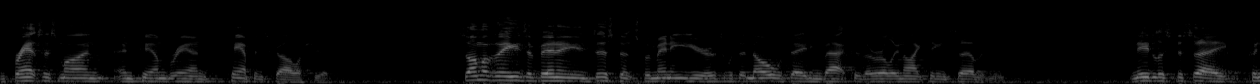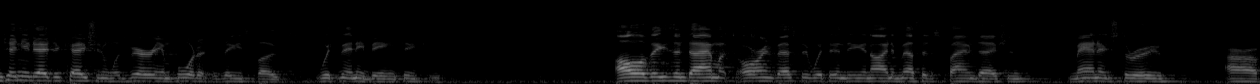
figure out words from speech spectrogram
and Francis Munn and Tim Brin camping scholarships. Some of these have been in existence for many years, with the Knowles dating back to the early 1970s. Needless to say, continued education was very important to these folks, with many being teachers. All of these endowments are invested within the United Methodist Foundation, managed through our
